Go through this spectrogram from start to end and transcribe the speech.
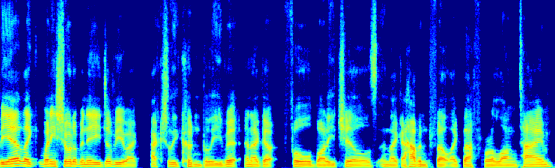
But yeah, like when he showed up in AEW, I actually couldn't believe it, and I got full body chills, and like I haven't felt like that for a long time.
